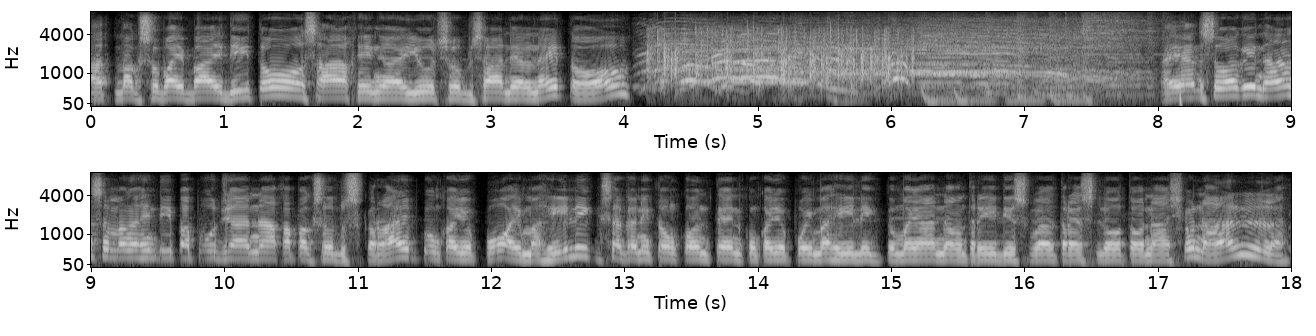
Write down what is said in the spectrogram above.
At magsubaybay dito sa aking ah, YouTube channel na ito. Ayan, so again ha, sa mga hindi pa po dyan nakapag-subscribe, kung kayo po ay mahilig sa ganitong content, kung kayo po ay mahilig tumaya ng 3D Swell Tres Lotto National,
